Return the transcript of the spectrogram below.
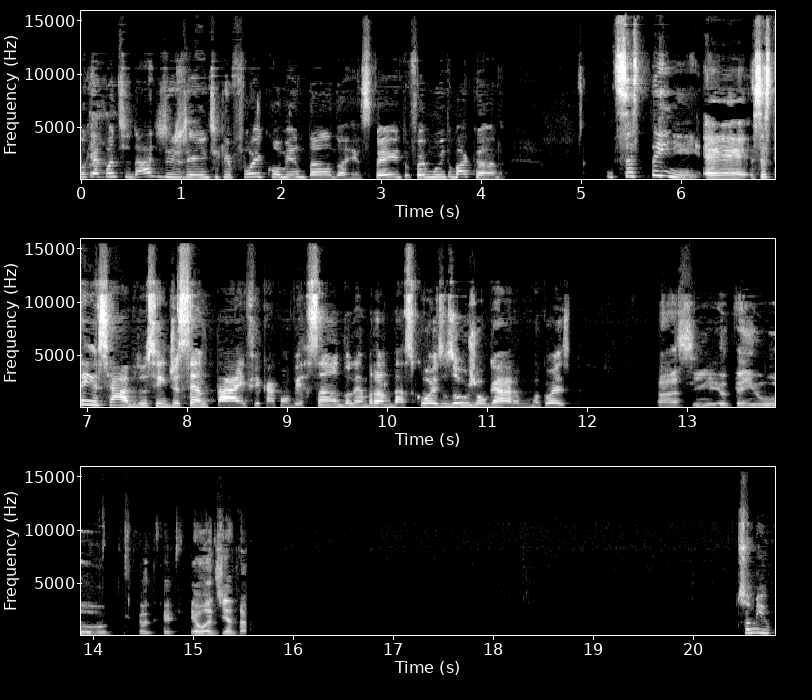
Porque a quantidade de gente que foi comentando a respeito foi muito bacana. Vocês têm, é, vocês têm esse hábito assim, de sentar e ficar conversando, lembrando das coisas, ou jogar alguma coisa? Ah, sim, eu tenho. Eu, eu antes de entrar. Sumiu.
